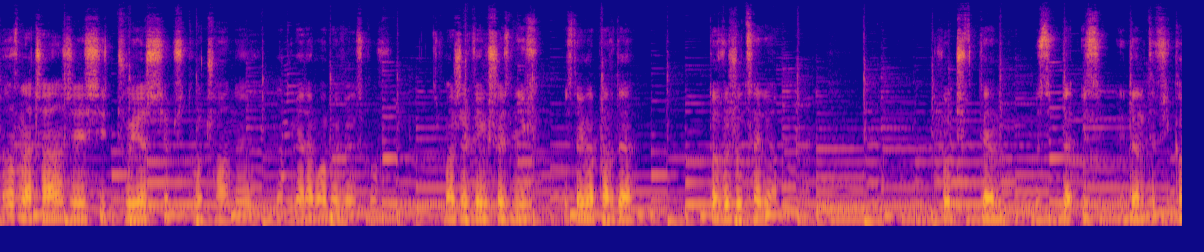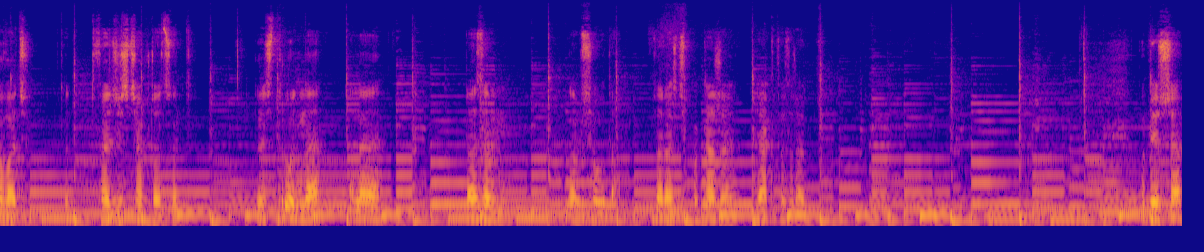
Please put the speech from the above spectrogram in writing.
To oznacza, że jeśli czujesz się przytłoczony nadmiarem obowiązków, może większość z nich jest tak naprawdę do wyrzucenia. Klucz w tym jest ide- zidentyfikować te 20%. To jest trudne, ale razem nam się uda. Zaraz Ci pokażę, jak to zrobić. Po pierwsze,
